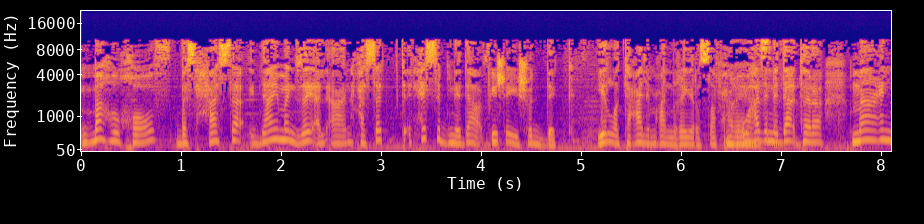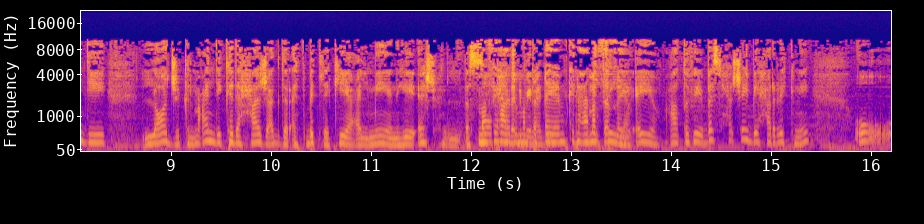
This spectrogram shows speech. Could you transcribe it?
ما هو خوف بس حاسة دائما زي الآن حسيت تحس بنداء في شيء يشدك. يلا تعالي معنا نغير الصفحة. نغير وهذا. النداء ترى ما عندي logical ما عندي كده حاجة أقدر أثبت لك هي علميا. هي إيش؟ الصوت في حاجة اللي منطقية، بينادي. يمكن عاطفية. منطقية. أيوه عاطفية. بس شيء بيحركني. و...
